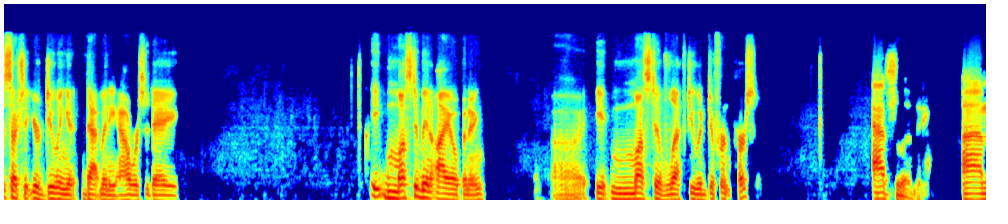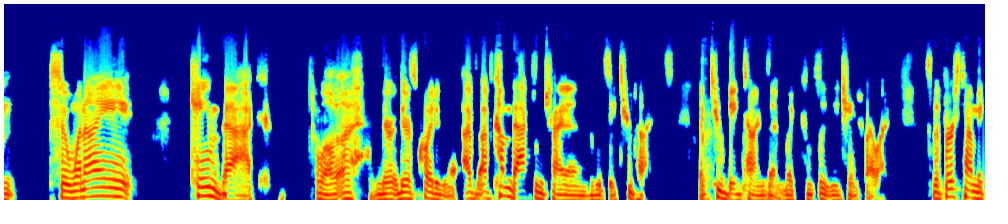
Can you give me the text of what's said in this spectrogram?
such that you're doing it that many hours a day. It must have been eye opening. Uh, it must have left you a different person. Absolutely. Um, so when I came back, well, uh, there, there's quite a bit. I've, I've come back from China, I would say two times, like two big times that like completely changed my life. So the first time I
